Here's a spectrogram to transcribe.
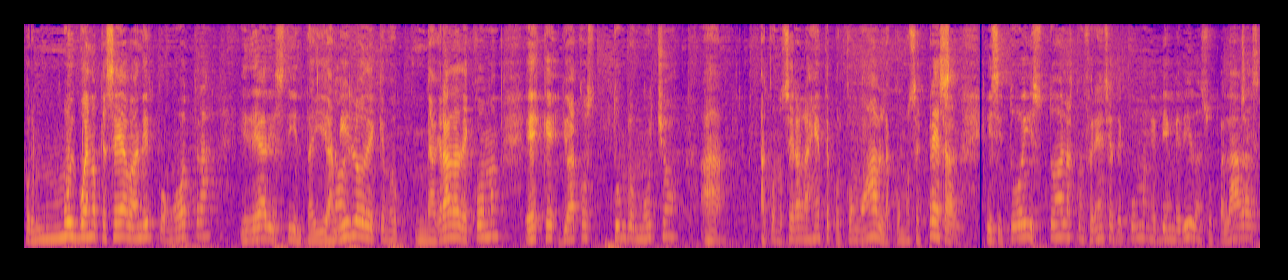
por muy bueno que sea, va a venir con otra idea distinta. Y a mí lo de que me, agrada de Coman es que yo acostumbro mucho a, a conocer a la gente por cómo habla, cómo se expresa. Y si tú oís todas las conferencias de Kuman, es bien medido en sus palabras,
